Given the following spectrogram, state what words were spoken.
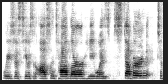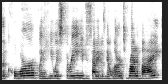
we just, he was an awesome toddler. He was stubborn to the core. When he was three, he decided he was going to learn to ride a bike.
